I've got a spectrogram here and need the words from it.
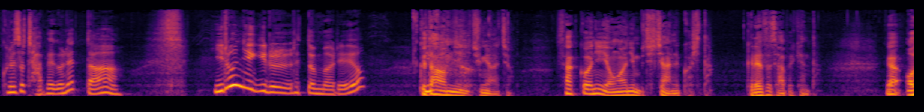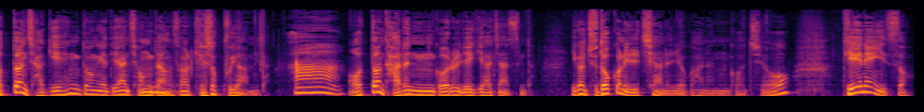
그래서 자백을 했다. 이런 얘기를 했단 말이에요. 그 다음이 중요하죠. 사건이 영원히 묻히지 않을 것이다. 그래서 자백한다. 그러니까 어떤 자기의 행동에 대한 정당성을 계속 부여합니다. 아, 어떤 다른 거를 얘기하지 않습니다. 이건 주도권을 잃지 않으려고 하는 거죠. DNA 있어.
